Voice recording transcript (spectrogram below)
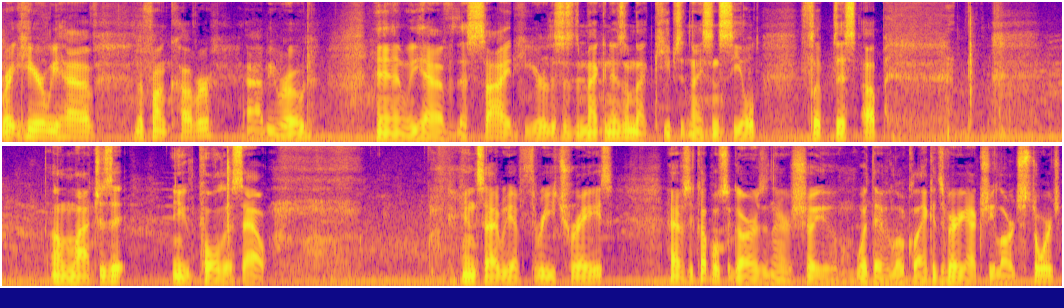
Right here we have the front cover, Abbey Road, and we have the side here. This is the mechanism that keeps it nice and sealed. Flip this up, unlatches it, and you can pull this out. Inside we have three trays has a couple cigars in there to show you what they would look like. It's very actually large storage.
